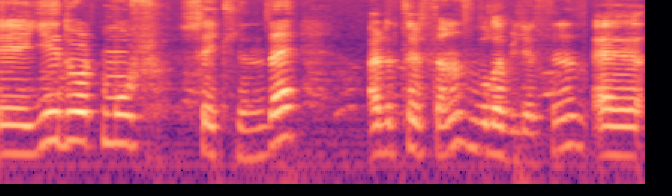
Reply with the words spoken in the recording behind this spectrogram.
e, Y4 Mur şeklinde aratırsanız bulabilirsiniz. Ee,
